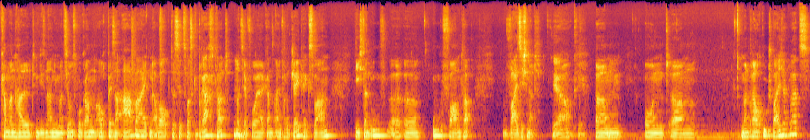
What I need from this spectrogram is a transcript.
kann man halt in diesen Animationsprogrammen auch besser arbeiten, aber ob das jetzt was gebracht hat, mhm. was ja vorher ganz einfache JPEGs waren, die ich dann um, äh, äh umgeformt habe, weiß ich nicht. Ja, okay. Ähm, und ähm, man braucht gut Speicherplatz,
